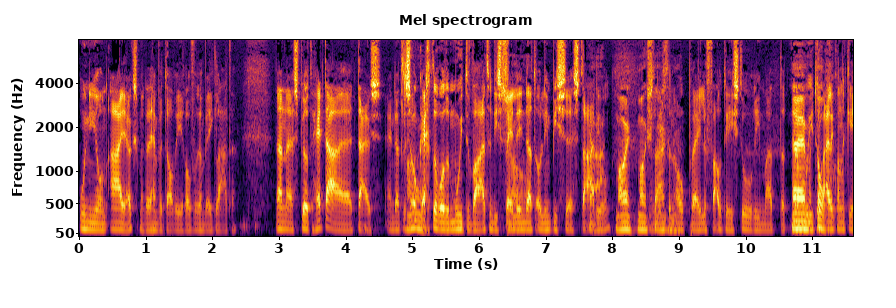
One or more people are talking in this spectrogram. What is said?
Union Ajax, maar dan hebben we het alweer over een week later. Dan eh, speelt Hertha eh, thuis. En dat is Oh. ook echt wel de moeite waard. Want die spelen Zo. in dat Olympische Ja, stadion. mooi, mooi Er stadion. een hoop hele foute historie, maar dat, Nee, daar maar moet je toch eigenlijk wel een keer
